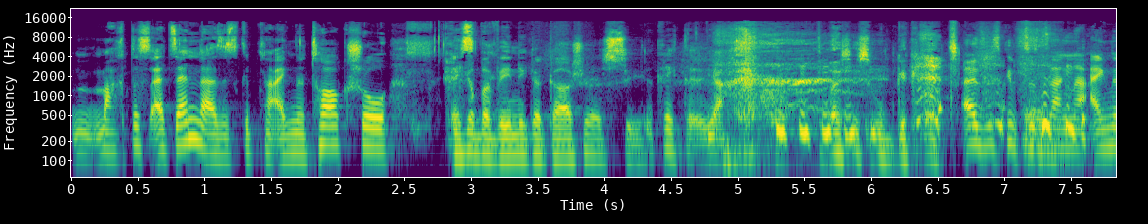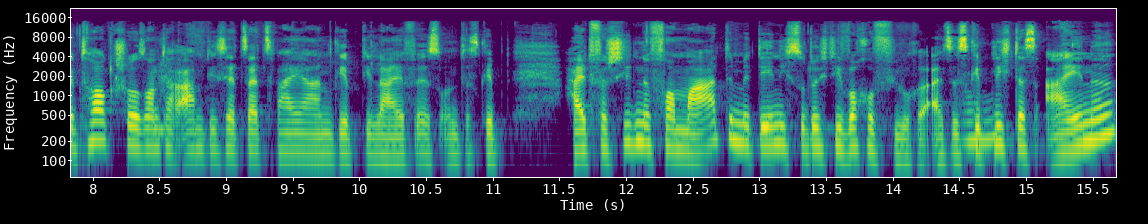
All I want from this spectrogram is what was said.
mache das als Sender, also es gibt eine eigene Talkshow. Krieg aber weniger Gage als Sie. Kriegt, ja. Es ist umgekehrt. Also es gibt sozusagen eine eigene Talkshow Sonntagabend, die es jetzt seit zwei Jahren gibt, die live ist. Und es gibt halt verschiedene Formate, mit denen ich so durch die Woche führe. Also es gibt Mhm. nicht das eine,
